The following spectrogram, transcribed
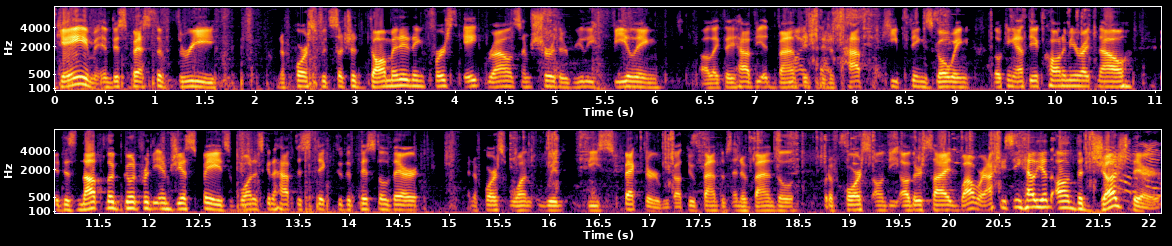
game in this best of three. And of course, with such a dominating first eight rounds, I'm sure they're really feeling uh, like they have the advantage. They just have to keep things going. Looking at the economy right now, it does not look good for the MGS Spades. One is going to have to stick to the pistol there. And of course, one with the Spectre. We got two Phantoms and a Vandal. But of course, on the other side, wow, we're actually seeing Hellion on the Judge there.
